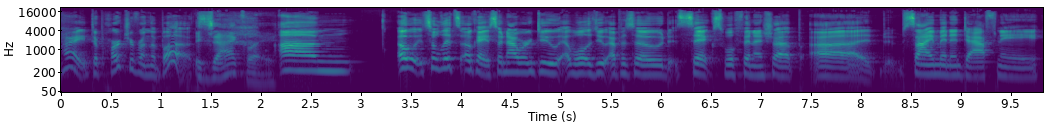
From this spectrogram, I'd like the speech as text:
right, departure from the books. Exactly. Um. Oh, so let's okay. So now we're do we'll do episode six. We'll finish up uh Simon and Daphne.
